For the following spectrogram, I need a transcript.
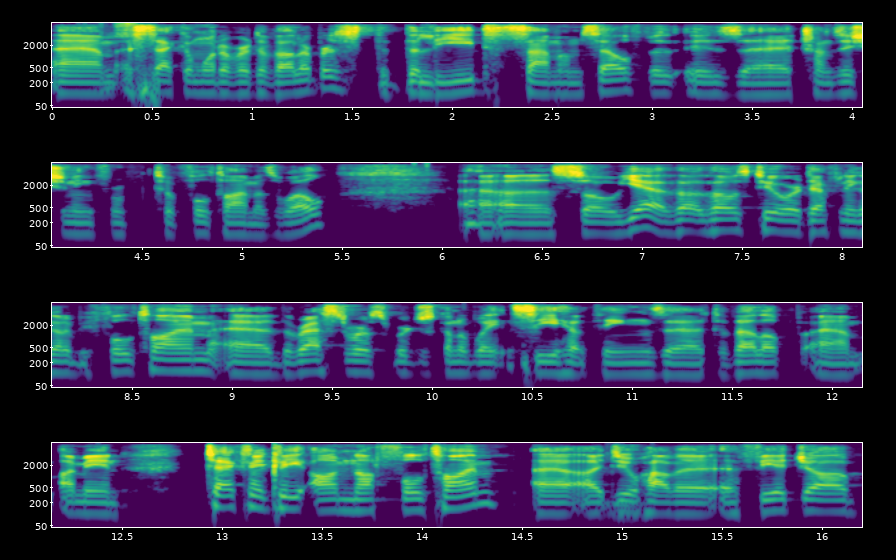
Um, a second one of our developers, the, the lead Sam himself, is uh, transitioning from to full time as well. Uh, so yeah, th- those two are definitely going to be full time. Uh, the rest of us, we're just going to wait and see how things uh, develop. Um, I mean, technically, I'm not full time. Uh, I do have a, a, Fiat job,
